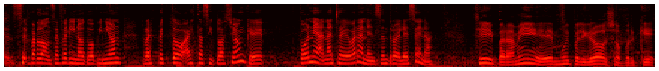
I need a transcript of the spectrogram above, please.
es- perdón, Seferino, tu opinión respecto a esta situación que pone a Nacha Guevara en el centro de la escena. Sí, para mí es muy peligroso porque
